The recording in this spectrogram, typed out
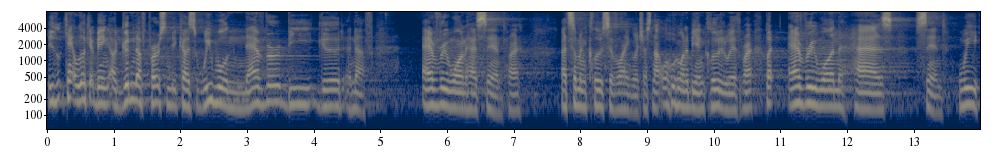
You can't look at being a good enough person because we will never be good enough. Everyone has sinned, right? That's some inclusive language. That's not what we want to be included with, right? But everyone has sinned. We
